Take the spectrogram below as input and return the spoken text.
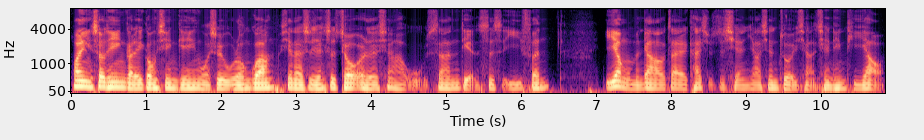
欢迎收听《格雷公信经》，我是吴荣光。现在时间是周二的下午三点四十一分。一样，我们要在开始之前，要先做一下前庭提要。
